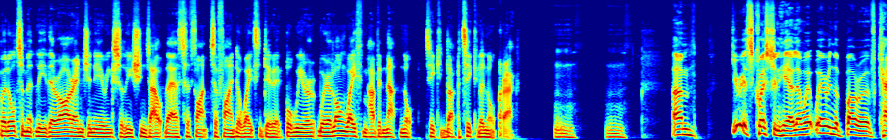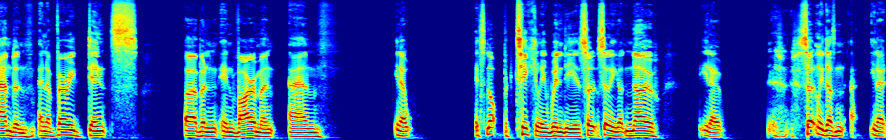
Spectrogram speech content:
But ultimately, there are engineering solutions out there to find to find a way to do it. But we're we're a long way from having that not particular that particular nut crack. Mm, mm. Um, curious question here. Now we're, we're in the borough of Camden in a very dense urban environment, and you know, it's not particularly windy. It's certainly got no, you know, certainly doesn't, you know,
